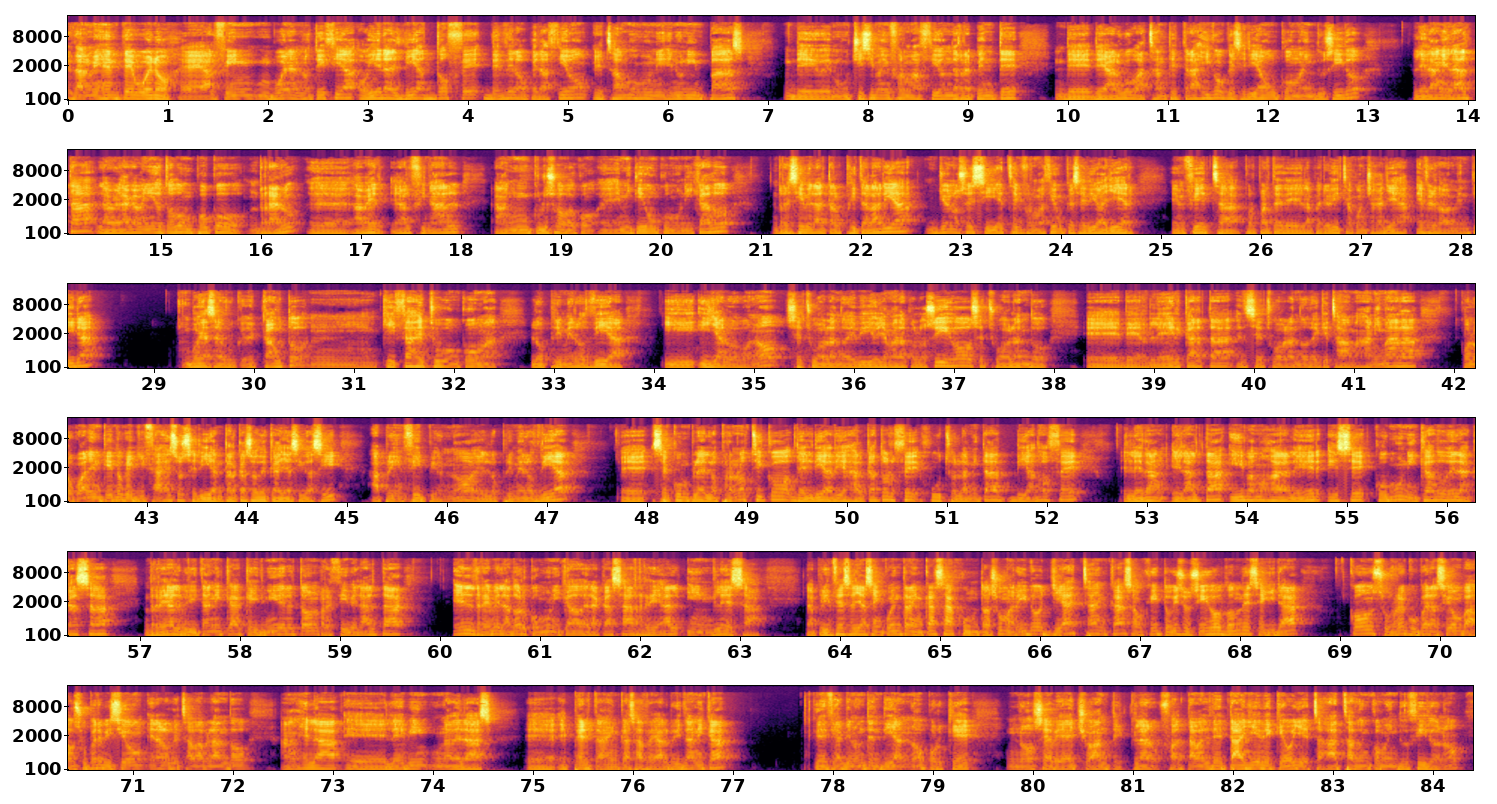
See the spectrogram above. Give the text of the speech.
¿Qué tal mi gente? Bueno, eh, al fin buenas noticias. Hoy era el día 12 desde la operación. Estábamos en un impasse de muchísima información de repente de, algo bastante trágico que sería un coma inducido. Le dan el alta, la verdad que ha venido todo un poco raro. Eh, a ver, al final han incluso emitido un comunicado, recibe el alta hospitalaria. Yo no sé si esta información que se dio ayer en fiesta por parte de la periodista Concha Calleja es verdad o mentira voy a ser cauto, mm, quizás estuvo en coma los primeros días y, ya luego no, se estuvo hablando de videollamada con los hijos, se estuvo hablando eh, de leer cartas, se estuvo hablando de que estaba más animada, con lo cual entiendo que quizás eso sería, en tal caso de que haya sido así, a principios, ¿no? En los primeros días eh, se cumplen los pronósticos del día 10 al 14, justo en la mitad, día 12, le dan el alta y vamos a leer ese comunicado de la casa Real Británica, Kate Middleton recibe el alta, el revelador comunicado de la Casa Real Inglesa. La princesa ya se encuentra en casa junto a su marido, ya está en casa, ojito, y sus hijos, donde seguirá con su recuperación bajo supervisión. Era lo que estaba hablando Angela eh, Levin, una de las eh, expertas en Casa Real Británica, que decía que no entendían, ¿no? ¿Por qué no se había hecho antes? Claro, faltaba el detalle de que, oye, ha estado en coma inducido, ¿no?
